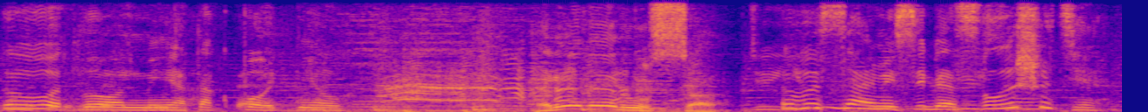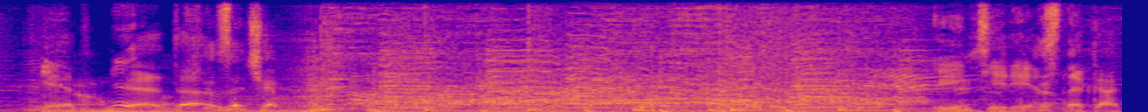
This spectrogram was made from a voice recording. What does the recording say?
Вот бы он меня так поднял. Рене Руссо. Вы сами себя слышите? Нет, нет, а зачем? Интересно как.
